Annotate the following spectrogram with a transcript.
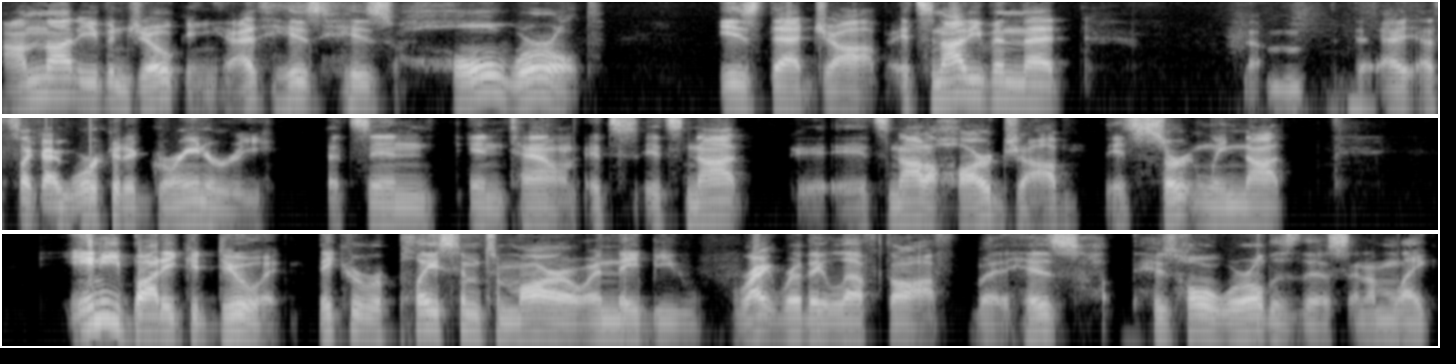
I'm not even joking. That's his, his whole world is that job. It's not even that. um, I, it's like I work at a granary that's in in town. It's it's not it's not a hard job. It's certainly not. Anybody could do it. They could replace him tomorrow, and they'd be right where they left off. But his his whole world is this, and I'm like,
